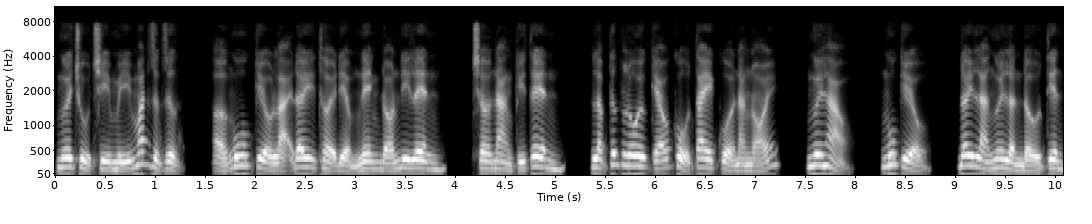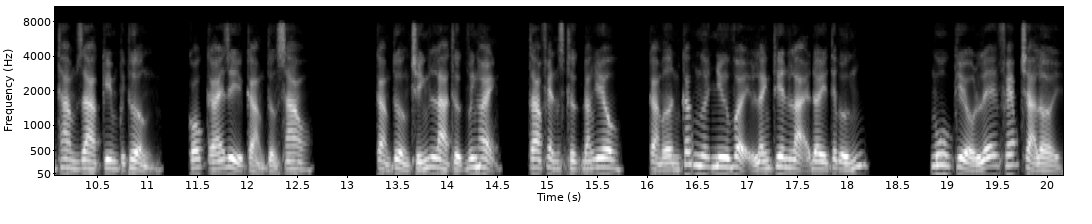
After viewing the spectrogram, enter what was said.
Người chủ trì mí mắt rực rực, ở ngu kiều lại đây thời điểm nên đón đi lên, chờ nàng ký tên, lập tức lôi kéo cổ tay của nàng nói, ngươi hảo, ngu kiều, đây là ngươi lần đầu tiên tham gia kim kịch thưởng, có cái gì cảm tưởng sao? Cảm tưởng chính là thực vinh hạnh, ta fans thực đáng yêu, cảm ơn các ngươi như vậy lánh thiên lại đây tiếp ứng. Ngu kiều lễ phép trả lời.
